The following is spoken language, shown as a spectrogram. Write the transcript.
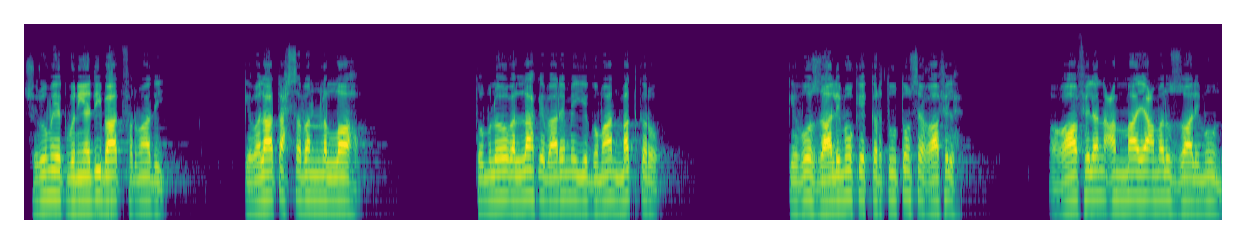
شروع میں ایک بنیادی بات فرما دی کہ ولا تحسبن اللہ تم لوگ اللہ کے بارے میں یہ گمان مت کرو کہ وہ ظالموں کے کرتوتوں سے غافل ہے۔ غافل عما یا عمل الظالمون۔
